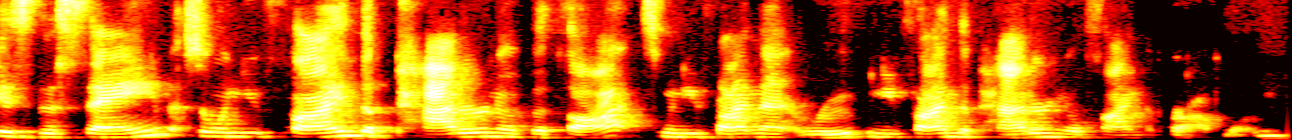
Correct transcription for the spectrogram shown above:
is the same. So when you find the pattern of the thoughts, when you find that root, when you find the pattern, you'll find the problem.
